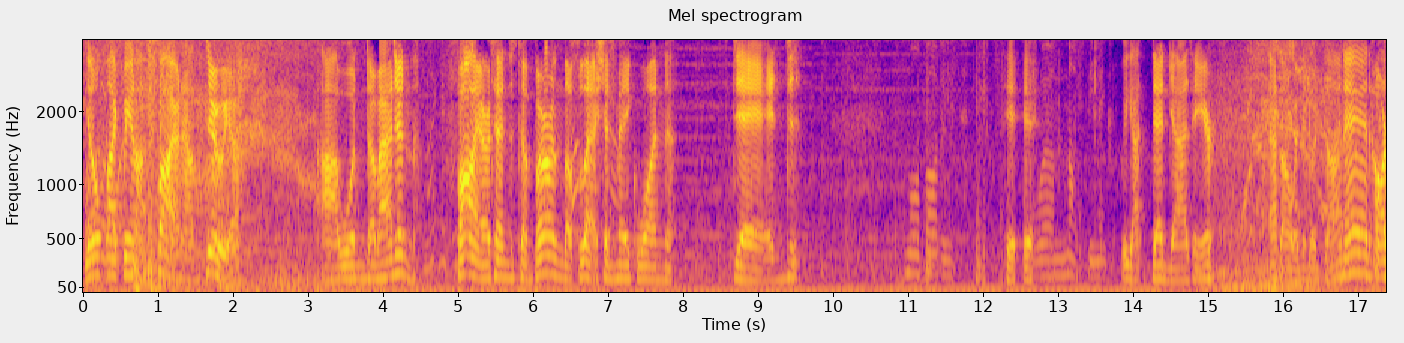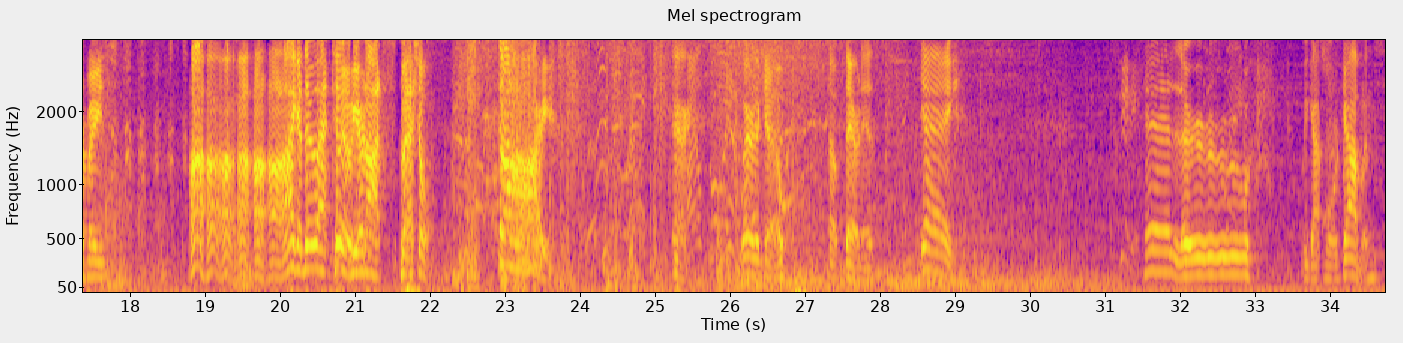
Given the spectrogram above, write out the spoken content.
You don't like being on fire now, do you? I wouldn't imagine. Fire tends to burn the flesh and make one dead. More bodies. we Worm must be made. got dead guys here. That's always a good sign. And harpies. Ha ha ha ha ha ha. I can do that too. You're not special. Die! There. Where'd it go? Oh, there it is. Yay! Hello. We got more goblins.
